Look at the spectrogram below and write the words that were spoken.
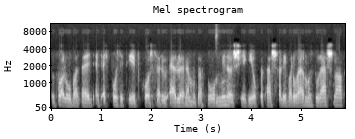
valóban egy, egy, egy pozitív, korszerű, előre mutató minőségi oktatás felé való elmozdulásnak,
